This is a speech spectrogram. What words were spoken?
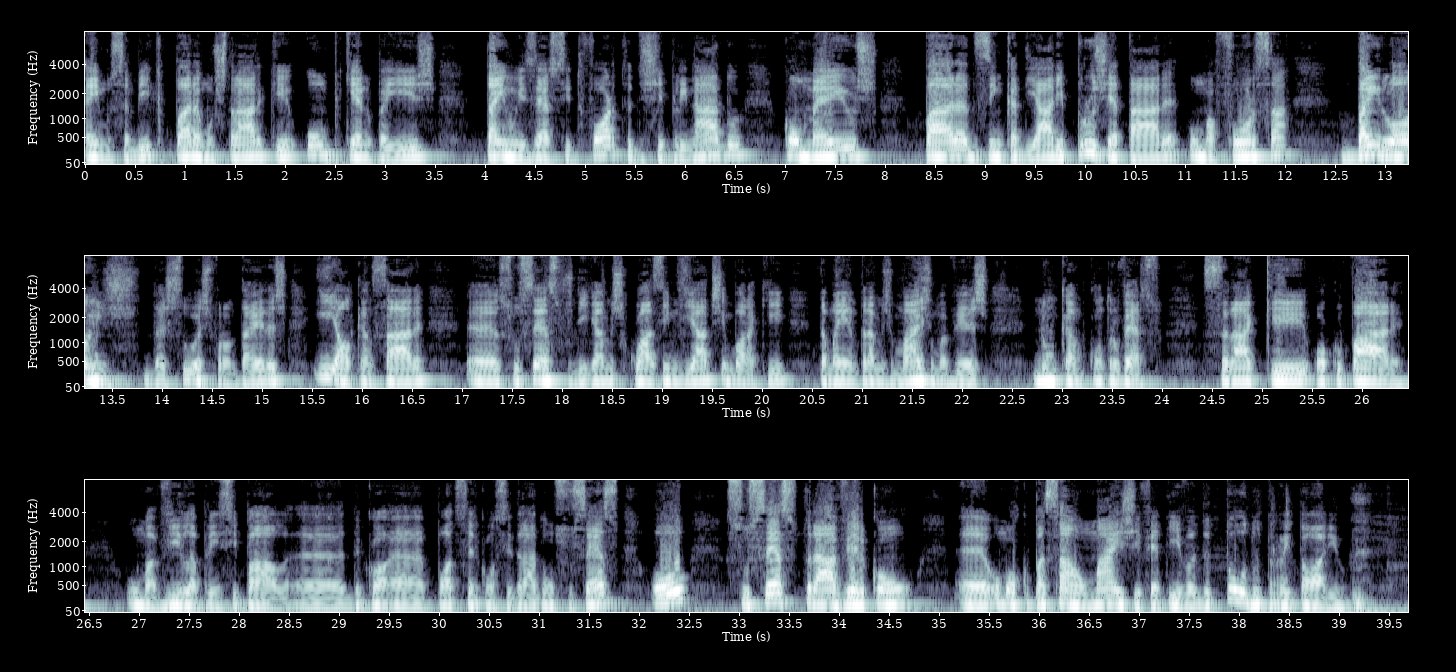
em Moçambique para mostrar que um pequeno país tem um exército forte, disciplinado, com meios para desencadear e projetar uma força bem longe das suas fronteiras e alcançar uh, sucessos, digamos, quase imediatos, embora aqui também entramos mais uma vez num campo controverso. Será que ocupar uma vila principal uh, de, uh, pode ser considerado um sucesso ou sucesso terá a ver com uma ocupação mais efetiva de todo o território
